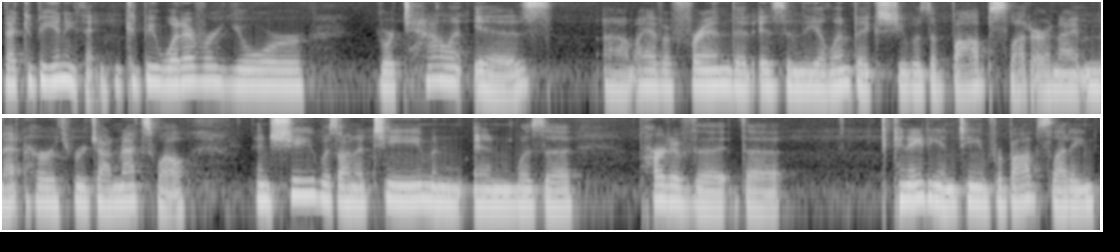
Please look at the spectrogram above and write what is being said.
that could be anything. It could be whatever your your talent is. Um, i have a friend that is in the olympics. She was a bobsledder and i met her through john maxwell. And she was on a team and, and was a part of the, the Canadian team for bobsledding.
